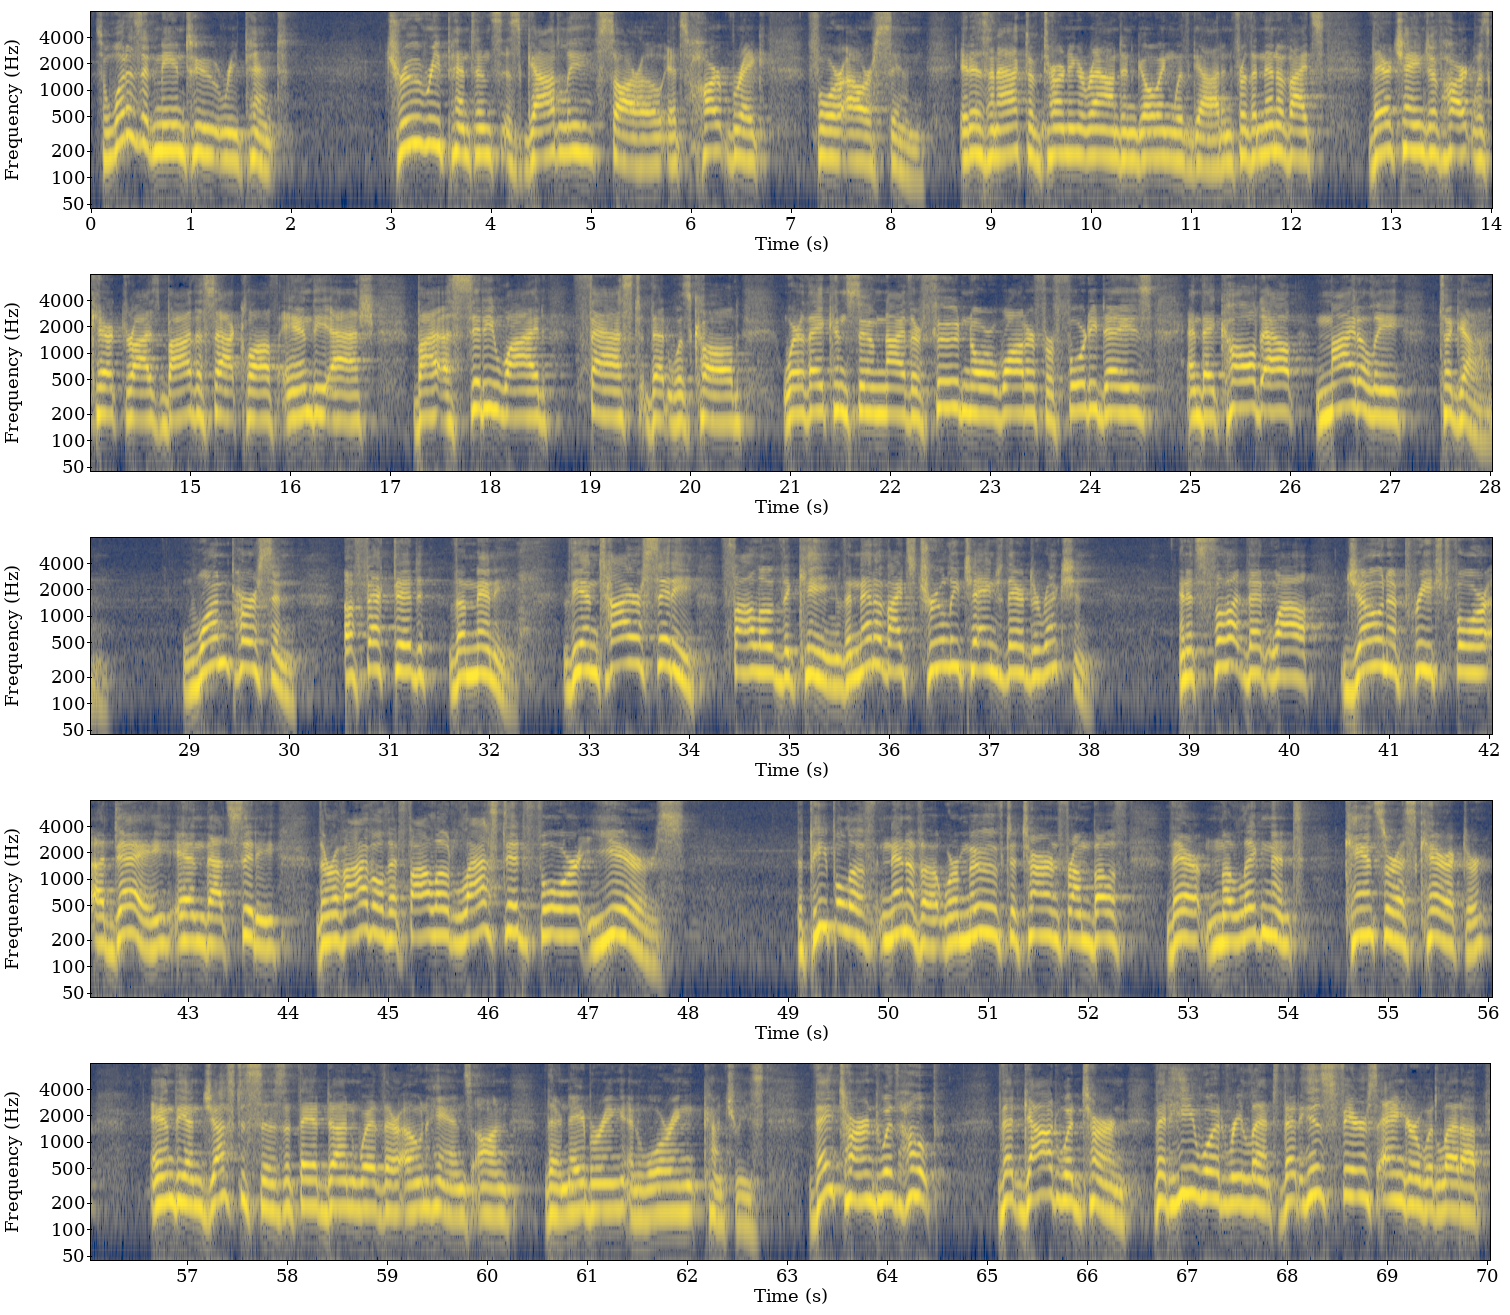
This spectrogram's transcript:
So, what does it mean to repent? True repentance is godly sorrow, it's heartbreak for our sin. It is an act of turning around and going with God. And for the Ninevites, their change of heart was characterized by the sackcloth and the ash, by a citywide fast that was called, where they consumed neither food nor water for 40 days, and they called out mightily to God. One person affected the many. The entire city followed the king. The Ninevites truly changed their direction. And it's thought that while Jonah preached for a day in that city. The revival that followed lasted for years. The people of Nineveh were moved to turn from both their malignant, cancerous character and the injustices that they had done with their own hands on their neighboring and warring countries. They turned with hope that God would turn, that He would relent, that His fierce anger would let up,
